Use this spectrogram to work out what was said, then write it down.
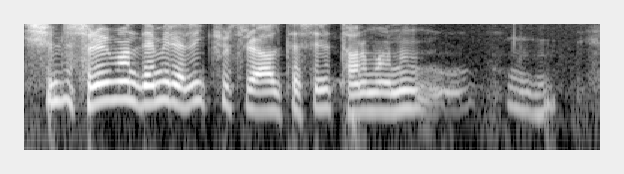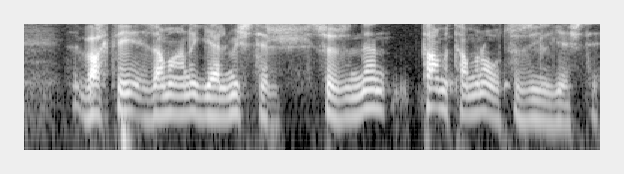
Şimdi Süleyman Demirel'in Kürt realitesini tanımanın vakti zamanı gelmiştir sözünden tam tamına 30 yıl geçti.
